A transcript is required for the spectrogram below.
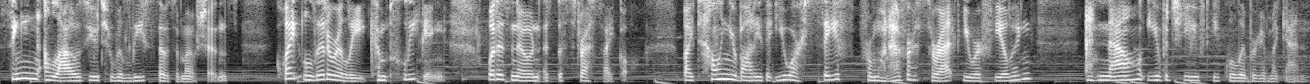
Singing allows you to release those emotions, quite literally completing what is known as the stress cycle by telling your body that you are safe from whatever threat you are feeling, and now you've achieved equilibrium again.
